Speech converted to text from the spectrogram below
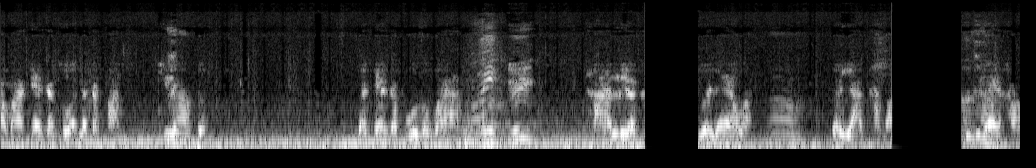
เอามาแกก็สวดแล้วก็ปัดเชือกครับปึ๊บแล้วแกก็พูดบอกว่าเฮ้ยถ้าเลือกด้วยแล้วอะอ่าก็อยากทำดูแลเขา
